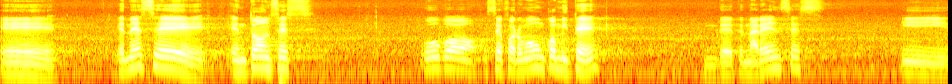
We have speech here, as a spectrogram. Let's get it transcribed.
Eh, en ese entonces hubo, se formó un comité de tenarenses y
